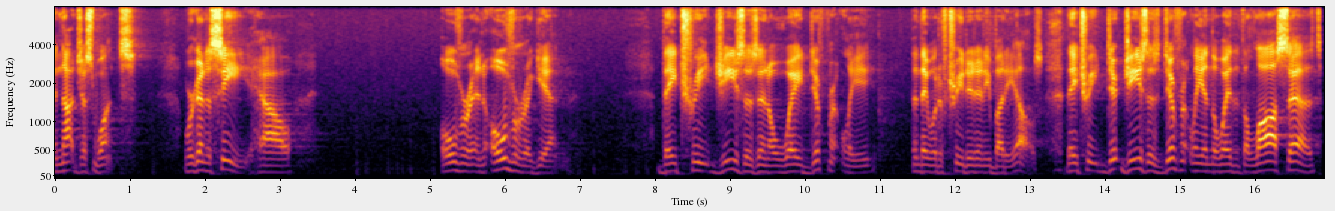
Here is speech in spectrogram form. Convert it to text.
and not just once. We're going to see how over and over again they treat Jesus in a way differently than they would have treated anybody else. They treat di- Jesus differently in the way that the law says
